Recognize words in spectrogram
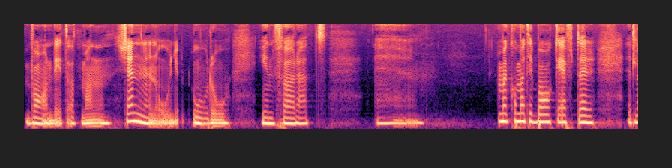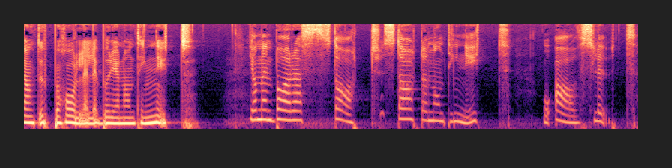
vanligt att man känner en oro inför att eh, komma tillbaka efter ett långt uppehåll eller börja någonting nytt. Ja, men bara start, start av någonting nytt och avslut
